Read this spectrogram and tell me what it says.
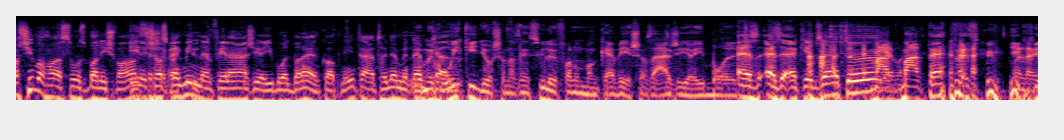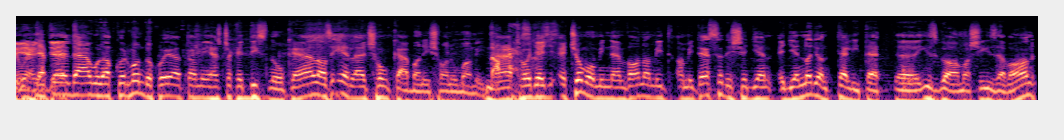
a sima halszószban is van, Észre és azt meg mindenféle ázsiai boltban lehet kapni, tehát hogy nem, Nem nem kell... új kígyósan az én szülőfalumban kevés az ázsiai bolt. Ez, ez elképzelhető. már, már tervezünk De egyet. például akkor mondok olyat, amihez csak egy disznó kell, az érlelt sonkában is van umami. Na, Tehát, hogy egy, egy csomó minden van, amit, amit eszed, és egy ilyen, egy ilyen nagyon telített, izgalmas íze van,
